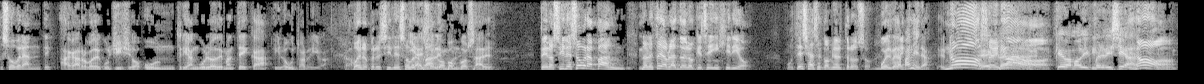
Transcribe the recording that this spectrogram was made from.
sobrante? Agarro con el cuchillo un triángulo de manteca y lo unto arriba. Bueno, pero si le y sobra a eso pan. le pongo sal. Pero si le sobra pan, no le estoy hablando de lo que se ingirió. Usted ya se comió el trozo. Vuelve la panera. el ¡No, Eh, señor! claro. ¿Qué vamos a desperdiciar? No,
